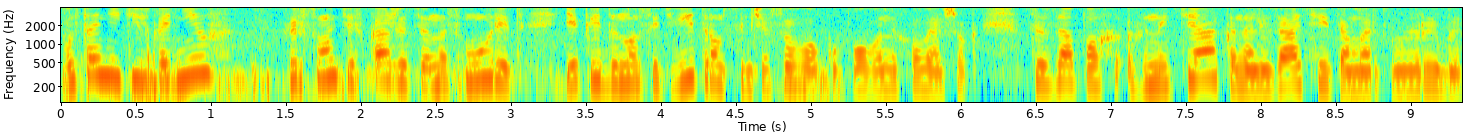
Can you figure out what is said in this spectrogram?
В останні кілька днів херсонці скаржаться на сморід, який доносить вітром з тимчасово окупованих Олешок. Це запах гниття, каналізації та мертвої риби.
